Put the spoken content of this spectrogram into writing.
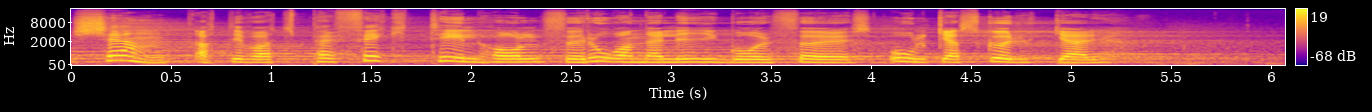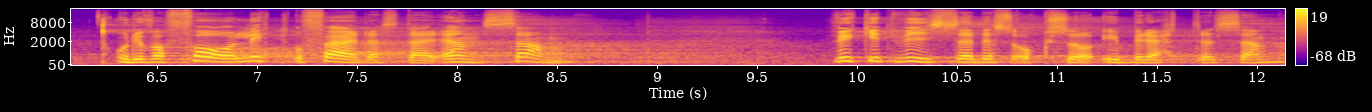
känt att det var ett perfekt tillhåll för rånarligor, för olika skurkar. Och det var farligt att färdas där ensam, vilket visades också i berättelsen.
